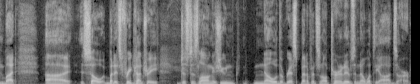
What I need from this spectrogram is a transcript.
But uh, so, but it's free country. Just as long as you know the risk, benefits, and alternatives, and know what the odds are.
